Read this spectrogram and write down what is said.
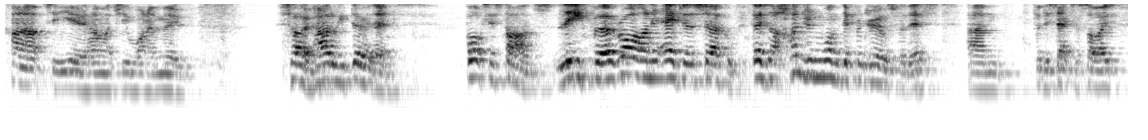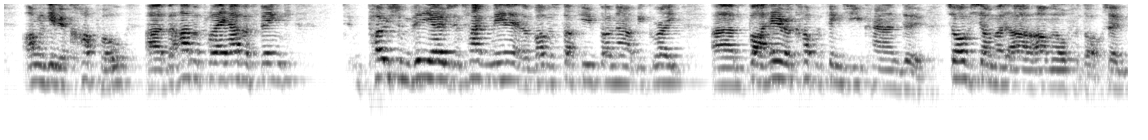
kind of up to you how much you want to move. So how do we do it then? Boxing stance, lead foot right on the edge of the circle. There's 101 different drills for this um, for this exercise. I'm going to give you a couple, uh, but have a play, have a think post some videos and tag me in it of other stuff you've done. That would be great. Um, but here are a couple of things you can do. So obviously I'm, a, I'm an orthodox. So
